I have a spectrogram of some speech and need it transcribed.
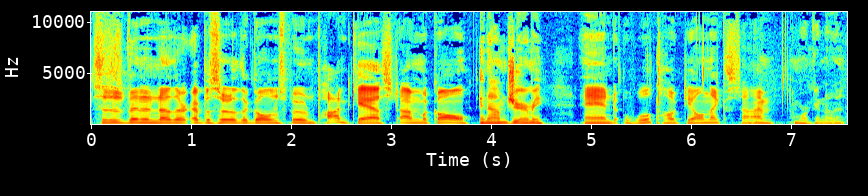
So there's been another episode of the Golden Spoon podcast. I'm McCall, And I'm Jeremy. and we'll talk to y'all next time. I'm working on it.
